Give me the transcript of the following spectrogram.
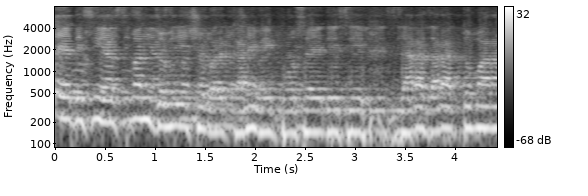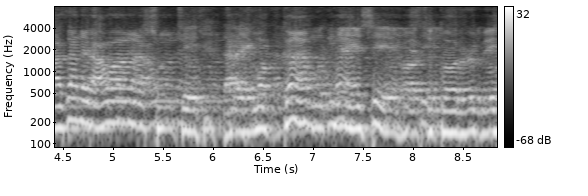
পৌঁছে দিছি, আসমান জমিন সবার কানে আমি পৌঁছে দিছি। যারা যারা তোমার আজানের আওয়াজ শুনছে তারা মক্কা মদিনা এসে হজ করবে।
